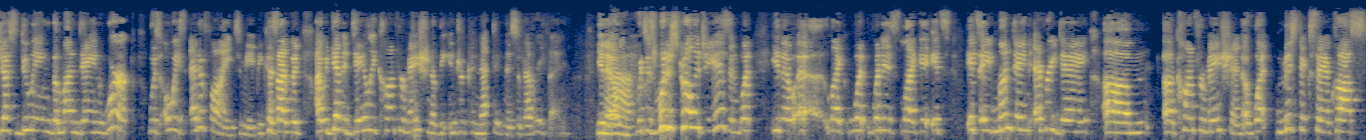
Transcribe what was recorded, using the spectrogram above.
just doing the mundane work was always edifying to me because I would I would get a daily confirmation of the interconnectedness of everything, you know, yeah. which is what astrology is and what you know, uh, like what what is like it's it's a mundane everyday um, uh, confirmation of what mystics say across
